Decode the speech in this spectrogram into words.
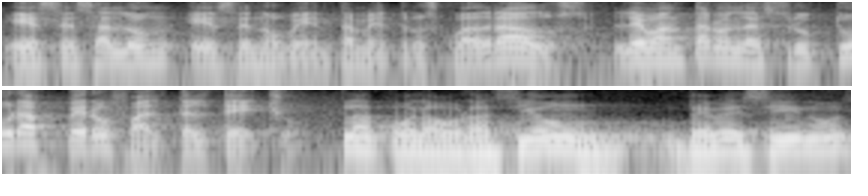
Este salón es de 90 metros cuadrados. Levantaron la estructura, pero falta el techo. La colaboración de vecinos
